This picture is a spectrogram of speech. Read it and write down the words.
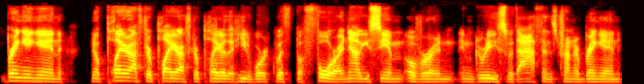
bringing in, you know, player after player after player that he'd worked with before. And now you see him over in, in Greece with Athens trying to bring in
